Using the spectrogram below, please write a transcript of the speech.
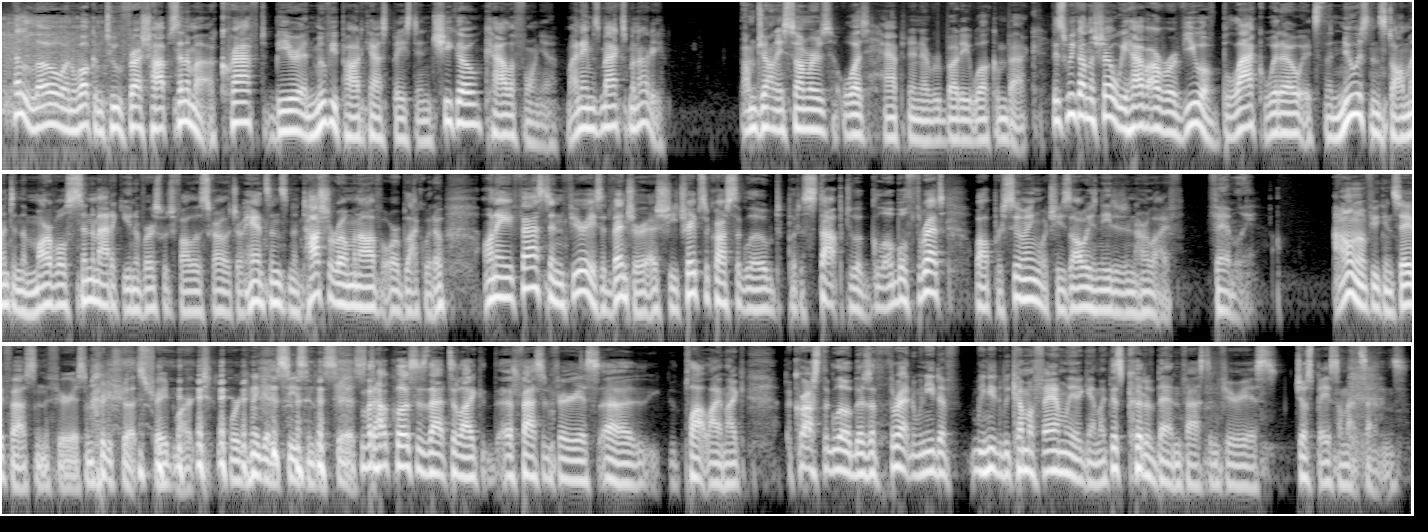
Hello, and welcome to Fresh Hop Cinema, a craft beer and movie podcast based in Chico, California. My name is Max Minardi. I'm Johnny Summers. What's happening, everybody? Welcome back. This week on the show, we have our review of Black Widow. It's the newest installment in the Marvel Cinematic Universe, which follows Scarlett Johansson's Natasha Romanoff, or Black Widow, on a fast and furious adventure as she traipses across the globe to put a stop to a global threat while pursuing what she's always needed in her life family. I don't know if you can say Fast and the Furious. I'm pretty sure that's trademarked. We're gonna get a cease and desist. But how close is that to like a Fast and Furious uh, plot line? Like across the globe, there's a threat, and we need to we need to become a family again. Like this could have been Fast and Furious just based on that sentence.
